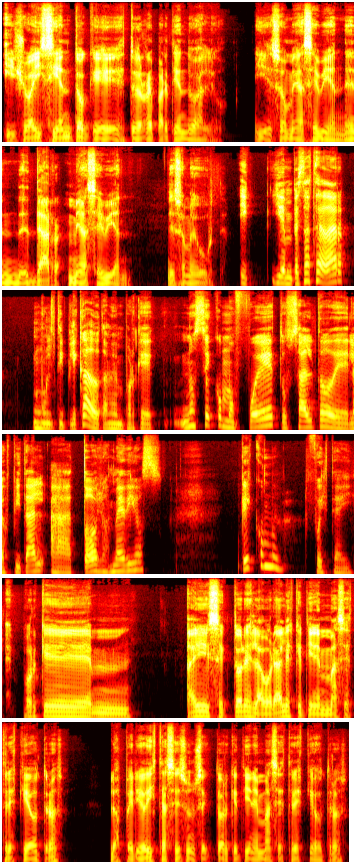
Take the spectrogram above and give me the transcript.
y yo ahí siento que estoy repartiendo algo. Y eso me hace bien. Dar me hace bien. Eso me gusta. Y, y empezaste a dar multiplicado también, porque no sé cómo fue tu salto del hospital a todos los medios. ¿Qué, ¿Cómo fuiste ahí? Porque mm, hay sectores laborales que tienen más estrés que otros. Los periodistas es un sector que tiene más estrés que otros,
